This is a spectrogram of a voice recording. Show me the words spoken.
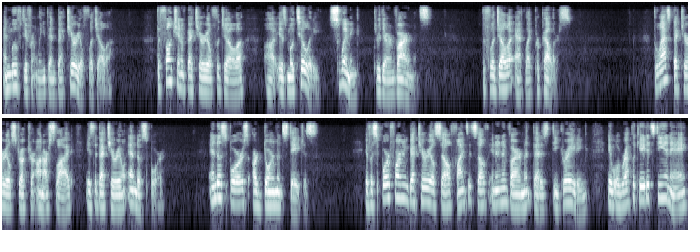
and move differently than bacterial flagella. The function of bacterial flagella uh, is motility, swimming through their environments. The flagella act like propellers. The last bacterial structure on our slide is the bacterial endospore. Endospores are dormant stages. If a spore-forming bacterial cell finds itself in an environment that is degrading, it will replicate its DNA,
